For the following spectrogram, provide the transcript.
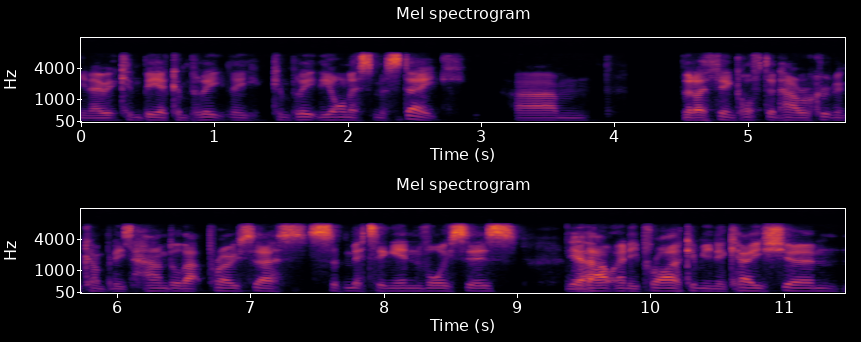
you know, it can be a completely, completely honest mistake. Um, but I think often how recruitment companies handle that process, submitting invoices yeah. without any prior communication,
